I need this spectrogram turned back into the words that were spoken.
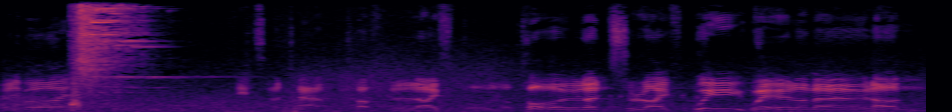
Hey boys, it's a damn tough life full of toil and strife. We will man undergo.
